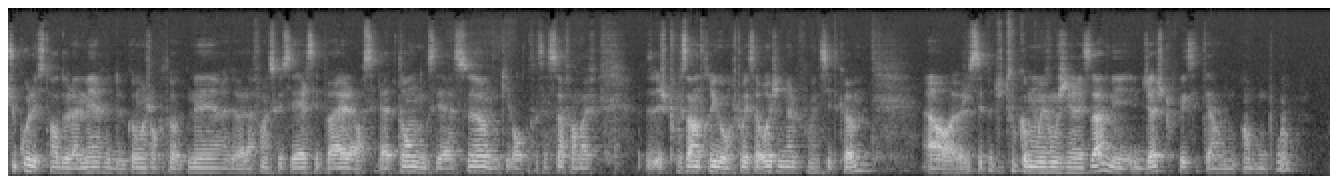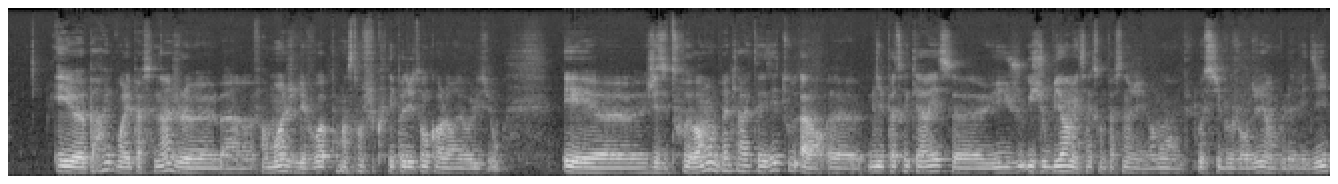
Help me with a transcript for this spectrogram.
du coup, l'histoire de la mère et de comment j'ai rencontré votre mère, et de à la fin, est-ce que c'est elle, c'est pas elle, alors c'est la tante, donc c'est la sœur, donc il va rencontrer sa sœur, enfin bref. Je trouve ça intriguant, je trouvais ça original pour une sitcom. Alors, euh, je sais pas du tout comment ils vont gérer ça, mais déjà, je trouvais que c'était un, bon point. Et euh, pareil pour les personnages, bah, enfin moi je les vois, pour l'instant je connais pas du tout encore leur évolution. Et euh, je les ai trouvés vraiment bien caractérisés. Tout... Alors, euh, Neil Patrick Harris, euh, il, joue, bien, mais c'est vrai que son personnage est vraiment plus possible aujourd'hui, hein, vous l'avez dit.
